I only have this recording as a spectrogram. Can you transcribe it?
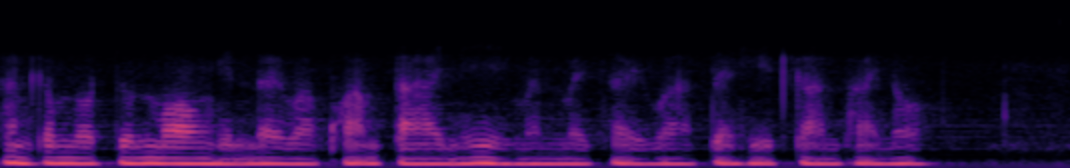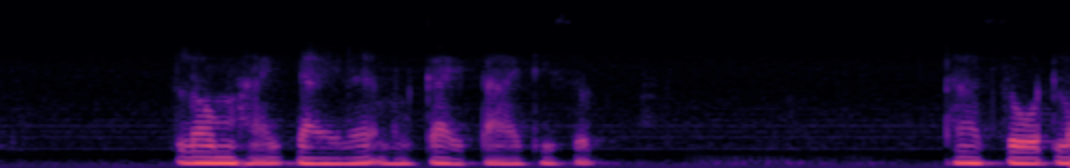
ท่านกำหนดจนมองเห็นได้ว่าความตายนี่มันไม่ใช่ว่าแต่เหตุการณ์ภายนอก ลมหายใจแล้วมันใกล้ตายที่สุด ถ้าสูดล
